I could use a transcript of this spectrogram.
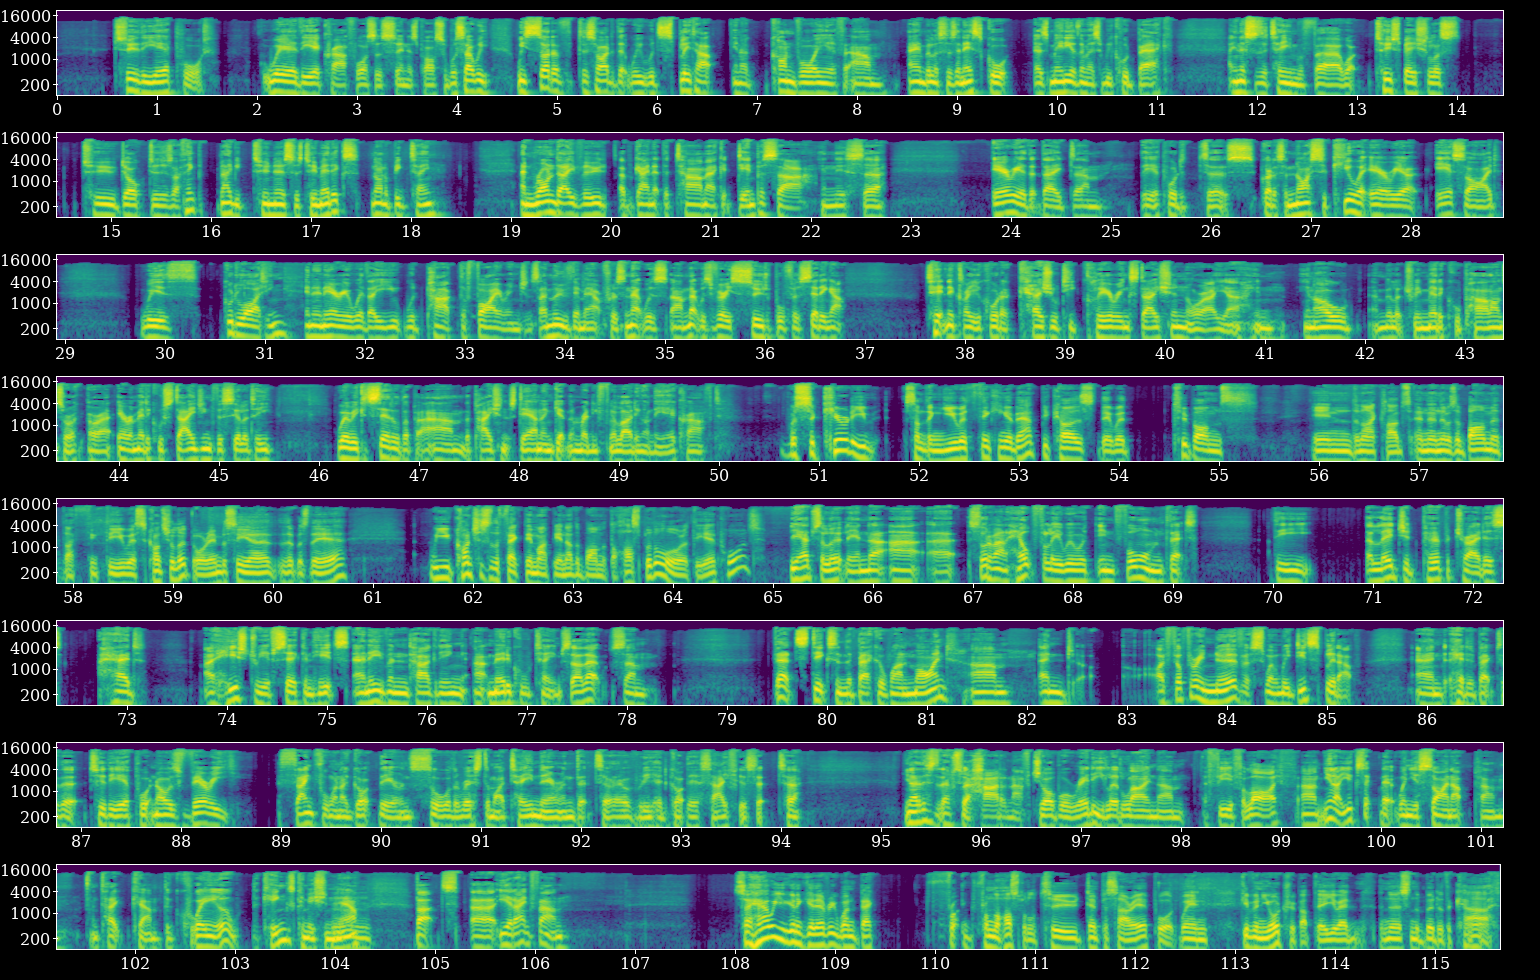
to the airport where the aircraft was as soon as possible. So we, we sort of decided that we would split up in a convoy of um, ambulances and escort as many of them as we could back. And this is a team of uh, what two specialists, two doctors, I think maybe two nurses, two medics. Not a big team. And rendezvous again at the tarmac at Denpasar in this uh, area that they'd um, the airport had uh, got us a nice secure area airside with good lighting in an area where they would park the fire engines. They moved them out for us, and that was um, that was very suitable for setting up. Technically, you call it a casualty clearing station, or a uh, in in old uh, military medical parlance, or a, or aeromedical staging facility, where we could settle the um, the patients down and get them ready for loading on the aircraft. Was security something you were thinking about? Because there were two bombs in the nightclubs, and then there was a bomb at, I think, the US consulate or embassy uh, that was there. Were you conscious of the fact there might be another bomb at the hospital or at the airport? Yeah, absolutely. And uh, uh, uh, sort of unhelpfully, we were informed that the alleged perpetrators had a history of second hits and even targeting uh, medical teams. So that um, that sticks in the back of one mind. Um, and I felt very nervous when we did split up and headed back to the to the airport. And I was very thankful when I got there and saw the rest of my team there, and that uh, everybody had got there safe. Is that uh, you know this is that's a hard enough job already, let alone um, a fear for life. Um, you know, you accept that when you sign up um, and take um, the Queen, oh, the King's Commission now. But uh, yeah, it ain't fun. So, how are you going to get everyone back fr- from the hospital to Denpasar Airport when, given your trip up there, you had a nurse in the boot of the car?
